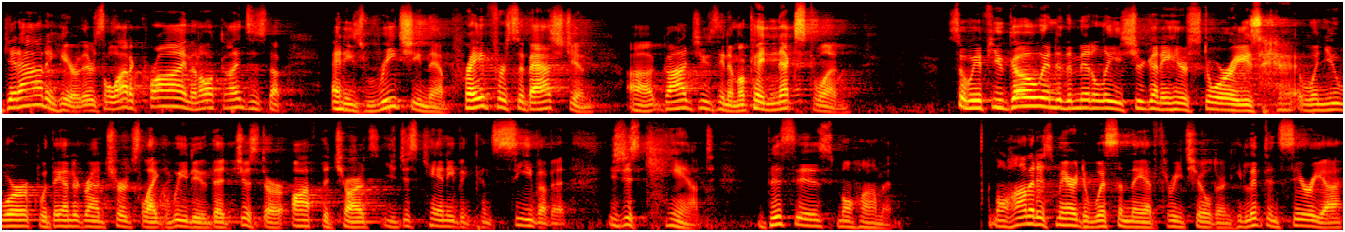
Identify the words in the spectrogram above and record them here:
get out of here. There's a lot of crime and all kinds of stuff and he's reaching them. Pray for Sebastian. Uh, God's using him. Okay, next one. So, if you go into the Middle East, you're going to hear stories when you work with the underground church like we do that just are off the charts. You just can't even conceive of it. You just can't. This is Mohammed. Mohammed is married to Wissam. They have three children. He lived in Syria.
